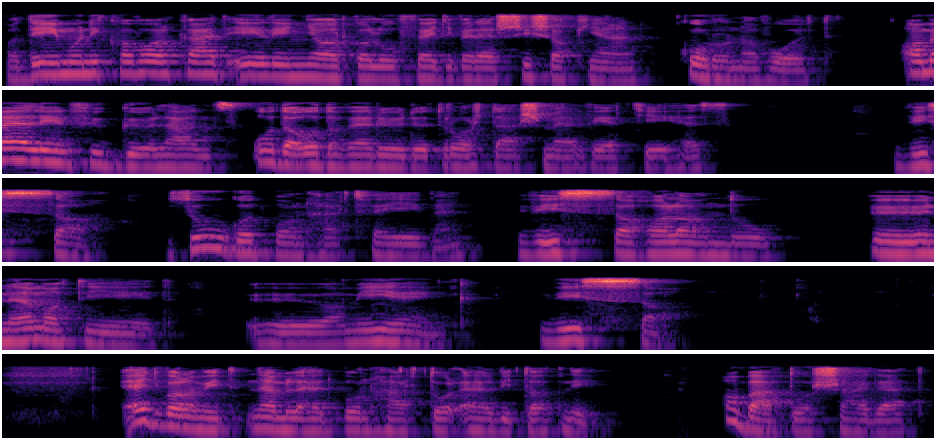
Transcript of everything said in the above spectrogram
A démoni kavalkád élén nyargaló fegyveres sisakján korona volt, a mellén függő lánc oda-oda verődött rozsdás melvértjéhez. Vissza, zúgott Bonhárt fejében, Vissza, halandó, ő nem a tiéd, ő a miénk, vissza. Egy valamit nem lehet Bonhártól elvitatni, a bátorságát.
